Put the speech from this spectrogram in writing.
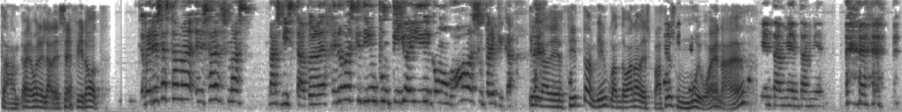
Eh, bueno, y la de Sephiroth. Pero esa, está más, esa es más, más vista, pero la de Génova es que tiene un puntillo ahí como oh, súper épica. Y la de Cid también, cuando van al espacio, es muy buena, ¿eh? También, también, también.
